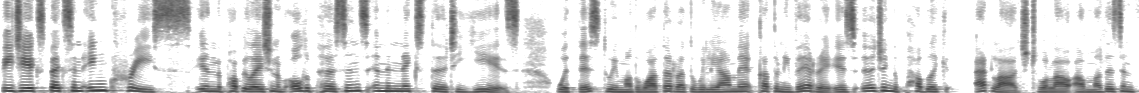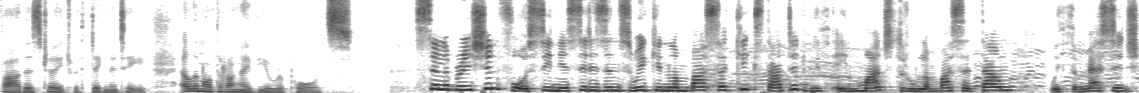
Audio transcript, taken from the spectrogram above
Fiji expects an increase in the population of older persons in the next 30 years. With this, Tui Macuata Ratuwiliame Katonivere is urging the public at large to allow our mothers and fathers to age with dignity. Eleanor Tarangaivu reports. Celebration for Senior Citizens Week in Lambasa kick-started with a march through Lambasa town with the message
